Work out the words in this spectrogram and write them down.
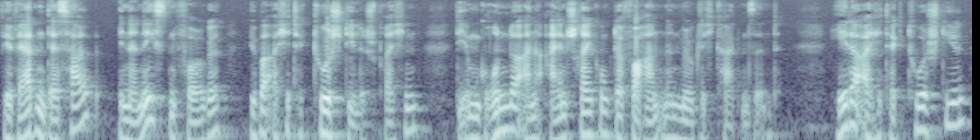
Wir werden deshalb in der nächsten Folge über Architekturstile sprechen, die im Grunde eine Einschränkung der vorhandenen Möglichkeiten sind. Jeder Architekturstil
